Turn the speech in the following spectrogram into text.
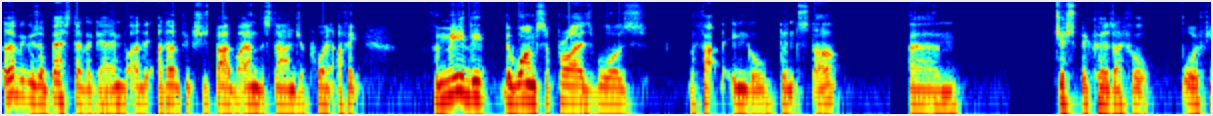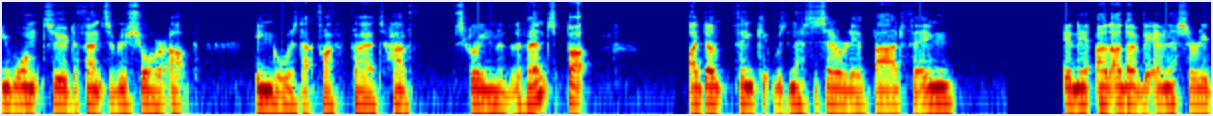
I don't think it was her best ever game, but I, I don't think she's bad. But I understand your point. I think for me, the the one surprise was the fact that Ingle didn't start. Um, just because I thought, well, if you want to defensively shore it up, Ingle was that type of player to have screening in the defence. But I don't think it was necessarily a bad thing. In the, I, I don't think it necessarily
